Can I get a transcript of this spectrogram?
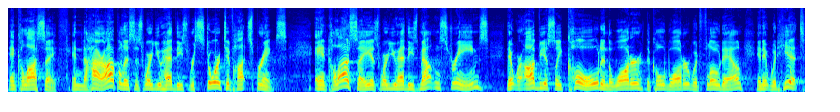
and Colossae. And the Hierapolis is where you had these restorative hot springs. And Colossae is where you had these mountain streams that were obviously cold, and the water, the cold water, would flow down and it would hit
